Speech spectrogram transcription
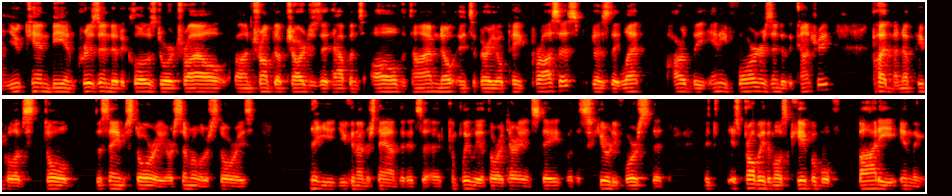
You can be imprisoned at a closed door trial on trumped up charges. It happens all the time. No, it's a very opaque process because they let hardly any foreigners into the country, but enough people have told the same story or similar stories that you, you can understand that it's a completely authoritarian state with a security force that is probably the most capable body in the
